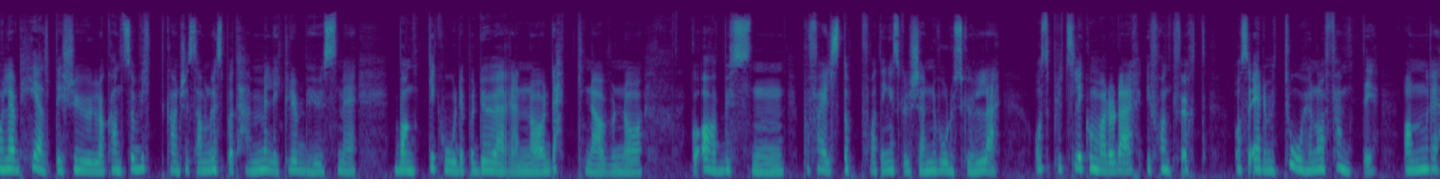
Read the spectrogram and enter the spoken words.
og levd helt i skjul og kan så vidt kanskje samles på et hemmelig klubbhus med bankekode på døren og dekknavn og gå av bussen på feil stopp for at ingen skulle skjønne hvor du skulle. Og så plutselig kommer du der i Frankfurt, og så er du med 250 andre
